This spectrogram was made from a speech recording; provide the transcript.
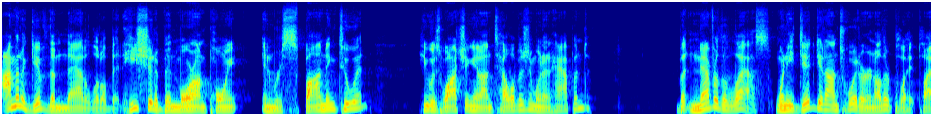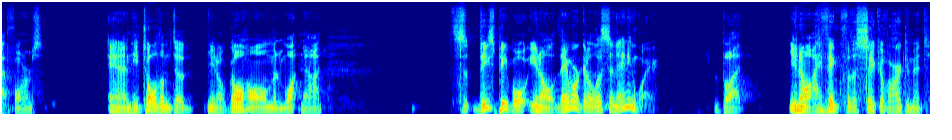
I'm going to give them that a little bit. He should have been more on point in responding to it. He was watching it on television when it happened. But nevertheless, when he did get on Twitter and other pl- platforms, and he told them to, you know, go home and whatnot, so these people, you know, they weren't going to listen anyway. But, you know, I think for the sake of argument,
